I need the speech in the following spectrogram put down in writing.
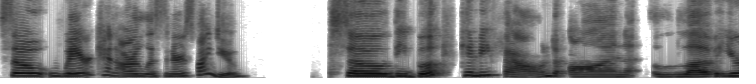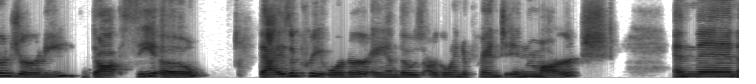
So, where can our listeners find you? So, the book can be found on loveyourjourney.co. That is a pre order, and those are going to print in March. And then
